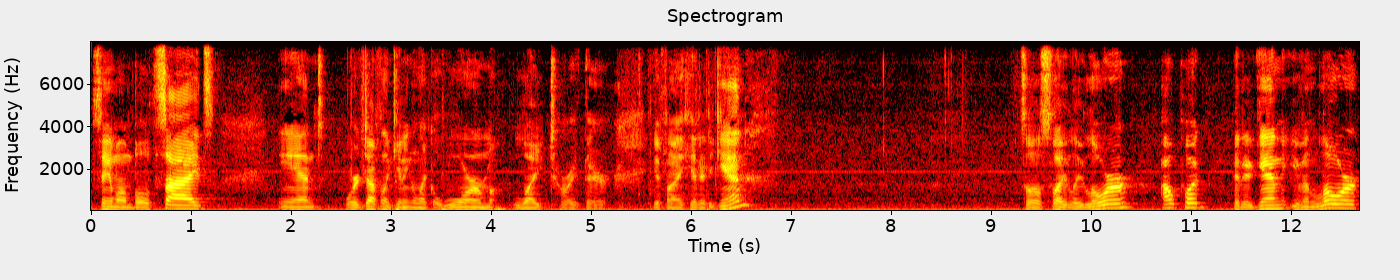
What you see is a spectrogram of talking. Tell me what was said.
Same on both sides. And we're definitely getting like a warm light right there. If I hit it again, it's a slightly lower output. Hit it again, even lower.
